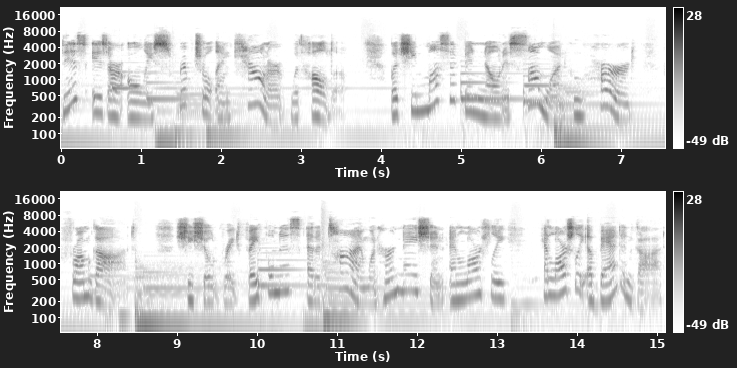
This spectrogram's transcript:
This is our only scriptural encounter with Huldah, but she must have been known as someone who heard from God. She showed great faithfulness at a time when her nation and largely had largely abandoned God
